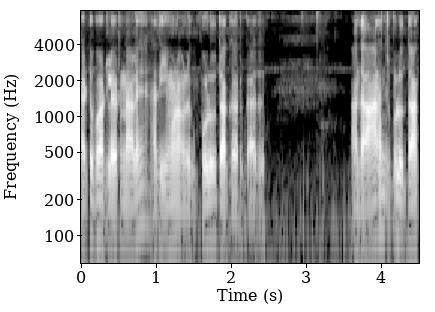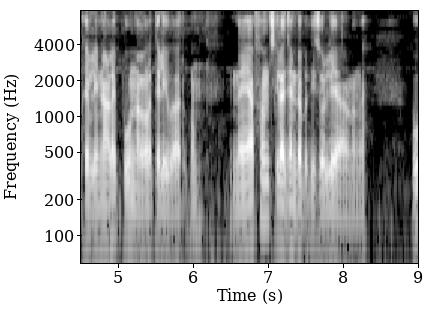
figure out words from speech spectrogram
கட்டுப்பாட்டில் இருந்தாலே அதிகமாக நம்மளுக்கு புழு தாக்கம் இருக்காது. அந்த ஆரஞ்சு புழு தாக்கம் இல்லைனாலே பூ நல்லா தெளிவாக இருக்கும். இந்த எஃப்எம்சி லெஜெண்டை பற்றி சொல்லி ஆகணுங்க. பூ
